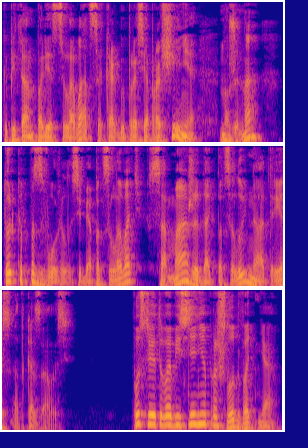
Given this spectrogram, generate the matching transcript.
Капитан полез целоваться, как бы прося прощения, но жена только позволила себя поцеловать, сама же дать поцелуй на отрез отказалась. После этого объяснения прошло два дня,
